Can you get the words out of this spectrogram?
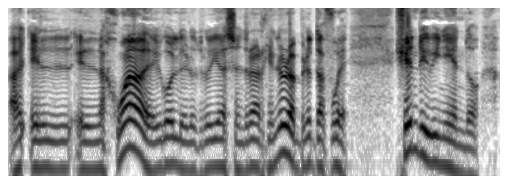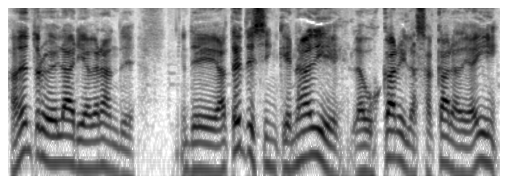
A- el- la jugada del gol del otro día de Central Argentino, la pelota fue yendo y viniendo adentro del área grande de Atleti sin que nadie la buscara y la sacara de ahí.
